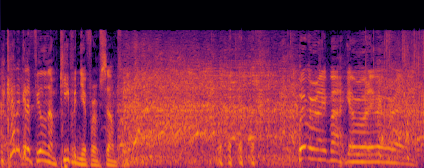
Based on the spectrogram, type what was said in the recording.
I kind of get a feeling I'm keeping you from something. we'll be right back, everybody. We'll be right back.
